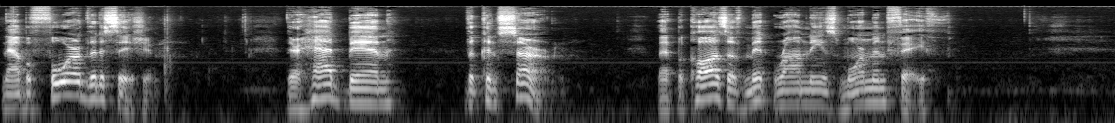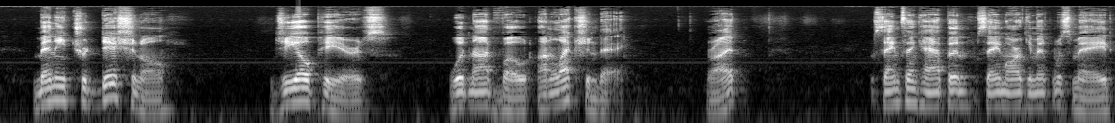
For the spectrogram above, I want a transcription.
Now, before the decision, there had been the concern that because of Mitt Romney's Mormon faith, many traditional GOPers would not vote on election day, right? Same thing happened, same argument was made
